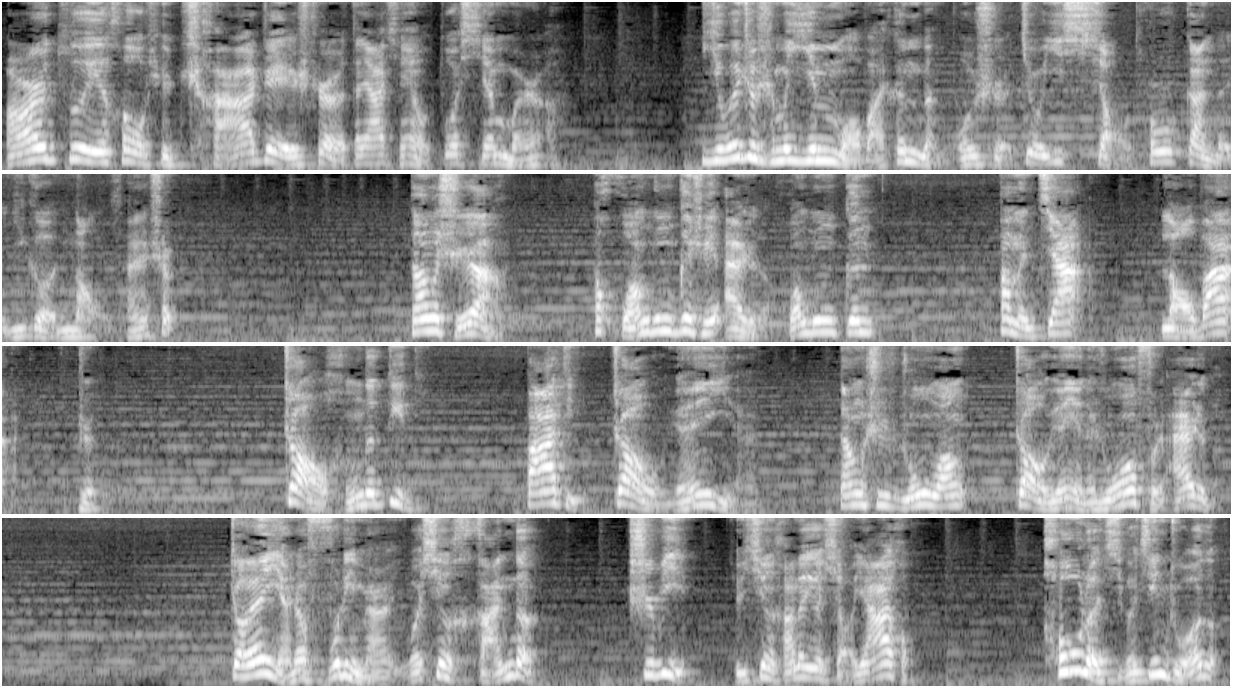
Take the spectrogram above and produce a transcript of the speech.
而最后去查这事儿，大家想想有多邪门啊！以为这是什么阴谋吧？根本不是，就是一小偷干的一个脑残事儿。当时啊，他皇宫跟谁挨着的？皇宫跟他们家老八是赵恒的弟弟八弟赵元衍，当时荣王赵元衍的荣王府是挨着的。赵元衍这府里面有个姓韩的侍婢，就姓韩的一个小丫头，偷了几个金镯子。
